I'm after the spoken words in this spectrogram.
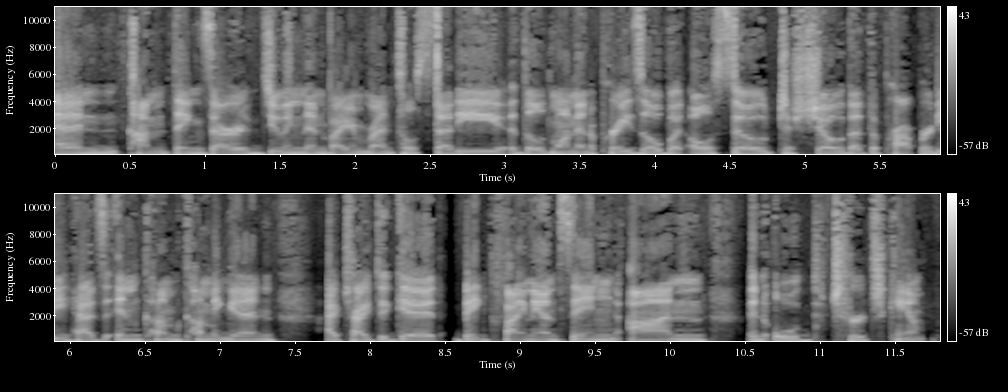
And common things are doing the environmental study, they'll want an appraisal, but also to show that the property has income coming in. I tried to get bank financing on an old church camp.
